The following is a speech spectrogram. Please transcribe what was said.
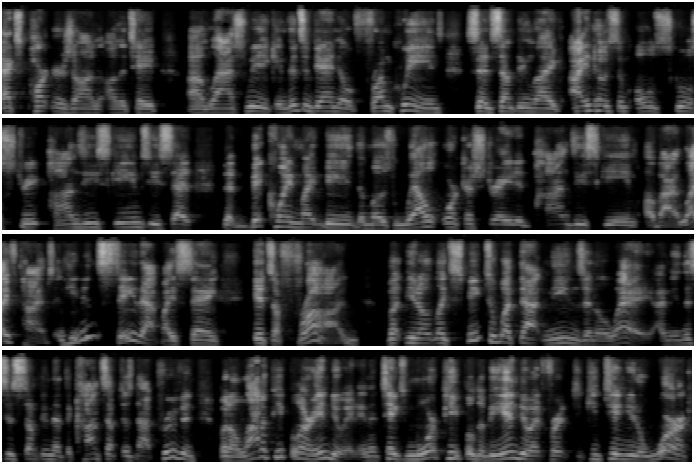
ex partners on on the tape um, last week. And Vincent Daniel from Queens said something like, I know some old school street Ponzi schemes. He said that Bitcoin might be the most well orchestrated Ponzi scheme of our lifetimes. And he didn't say that by saying it's a fraud but you know like speak to what that means in a way. I mean this is something that the concept is not proven but a lot of people are into it and it takes more people to be into it for it to continue to work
